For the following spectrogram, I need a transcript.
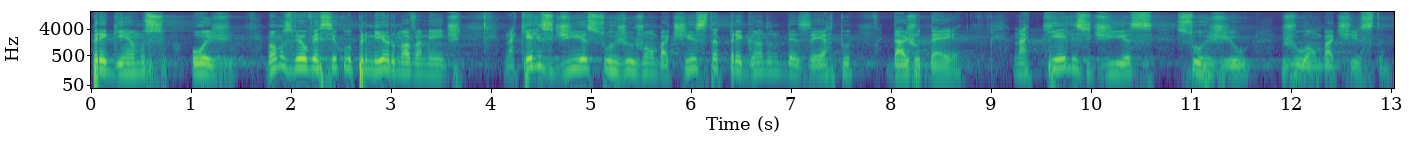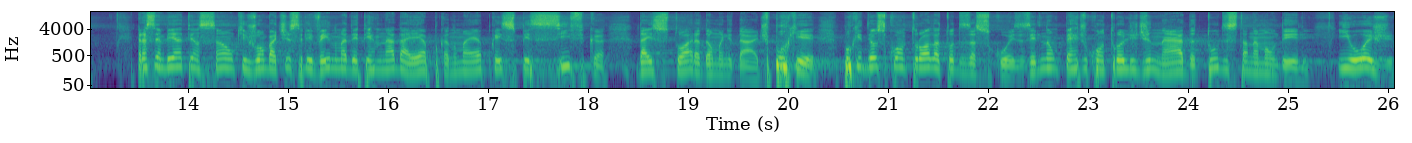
preguemos hoje. Vamos ver o versículo primeiro novamente. Naqueles dias surgiu João Batista pregando no deserto da Judéia. Naqueles dias surgiu João Batista. Prestem bem atenção que João Batista ele veio numa determinada época, numa época específica da história da humanidade. Por quê? Porque Deus controla todas as coisas, Ele não perde o controle de nada, tudo está na mão dele. E hoje,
